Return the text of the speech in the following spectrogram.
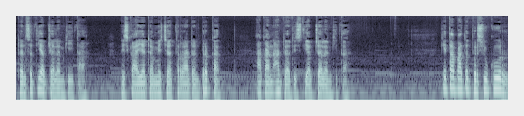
dan setiap jalan kita. Niskaya damai sejahtera dan berkat akan ada di setiap jalan kita. Kita patut bersyukur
